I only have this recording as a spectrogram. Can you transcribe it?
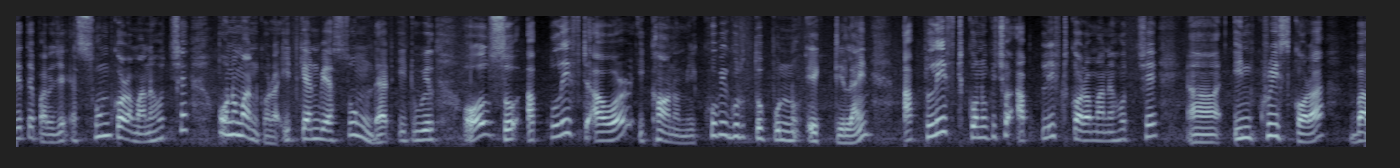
যেতে পারে যে অ্যাসুম করা মানে হচ্ছে অনুমান করা। It can be assume that it will also uplift our economy খুবই গুরুত্বপূর্ণ একটি লাইন আপলিফট কোনো কিছু আপলিফট করা মানে হচ্ছে ইনক্রিজ করা বা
